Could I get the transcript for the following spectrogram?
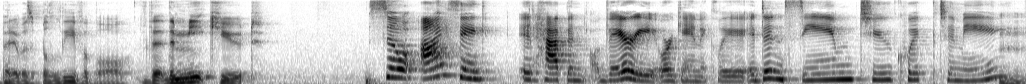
but it was believable. The the meet cute. So I think it happened very organically. It didn't seem too quick to me. Mm-hmm.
